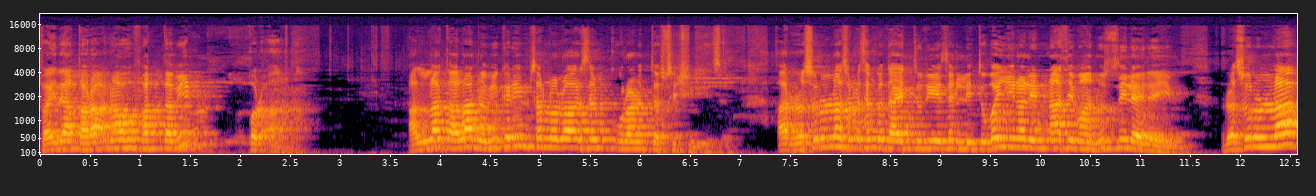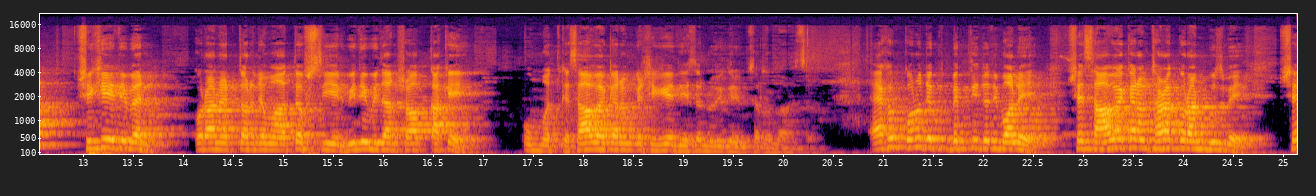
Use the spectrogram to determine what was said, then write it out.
ফাইদা কারানাহু ফাত্তাবি কোরআন। আল্লাহ তালা নবী করিম সাল্লাহ আসলাম কোরআনের তফসির শিখিয়েছেন। আর রসুল্লাহ সাল্লামকে দায়িত্ব দিয়েছেন লিতুবাইন আল ইন্নাসিমা নুজিল ইলাইহিম। রসুল্লাহ শিখিয়ে দিবেন কোরআনের তর্জমা তফসির বিধিবিধান সব কাকে? উম্মতকে সাহাবা কারামকে শিখিয়ে দিয়েছেন নবী করিম সাল্লাহ আসলাম এখন কোনো ব্যক্তি যদি বলে সে সাহাবা কারাম ছাড়া কোরআন বুঝবে সে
